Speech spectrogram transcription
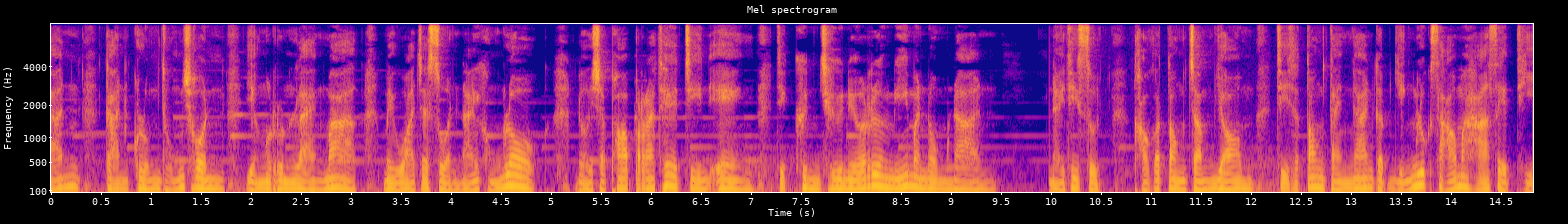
นั้นการกลุ่มถุงชนยังรุนแรงมากไม่ว่าจะส่วนไหนของโลก โดยเฉพาะประเทศจีนเองที่ขึ้นชื่อในเรื่องนี้มานมนาน ในที่สุดเขาก็ต้องจำยอมที่จะต้องแต่งงานกับหญิงลูกสาวมหาเศรษฐี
